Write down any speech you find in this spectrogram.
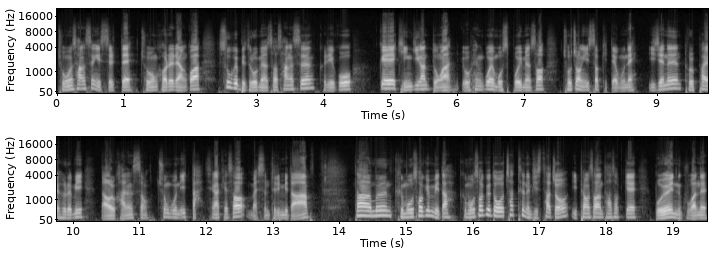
좋은 상승이 있을 때 좋은 거래량과 수급이 들어오면서 상승 그리고 꽤 긴 기간 동안 요 횡보의 모습 보이면서 조정이 있었기 때문에 이제는 돌파의 흐름이 나올 가능성 충분히 있다 생각해서 말씀드립니다. 다음은 금호석유입니다. 금호석유도 차트는 비슷하죠. 이평선 5개 모여있는 구간을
